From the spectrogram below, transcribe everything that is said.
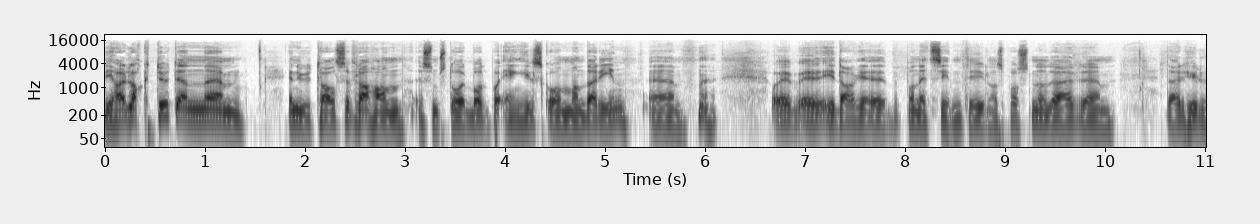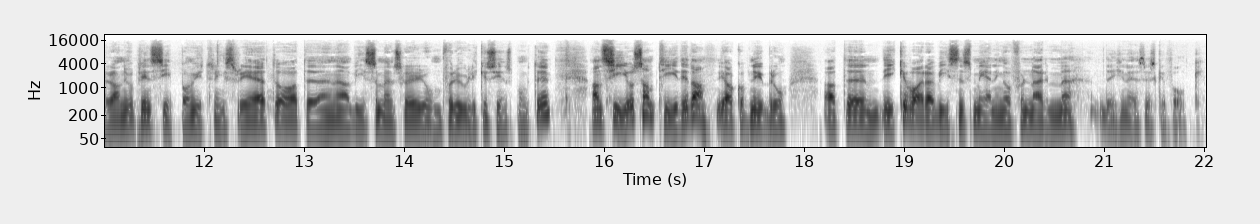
De har lagt ut en en uttalelse fra han som står både på engelsk og mandarin eh, i dag eh, på nettsiden til Jyllandsposten. og der, eh, der hyller han jo prinsippet om ytringsfrihet, og at det er en avis som ønsker rom for ulike synspunkter. Han sier jo samtidig, da, Jakob Nybro, at det ikke var avisens mening å fornærme det kinesiske folk.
